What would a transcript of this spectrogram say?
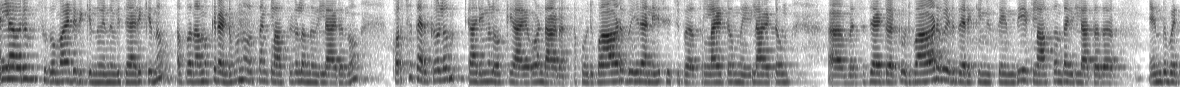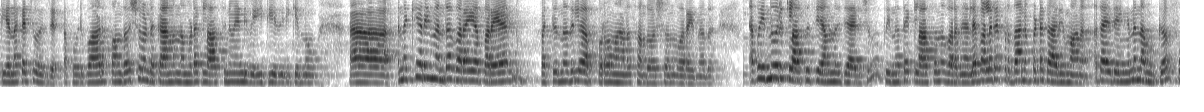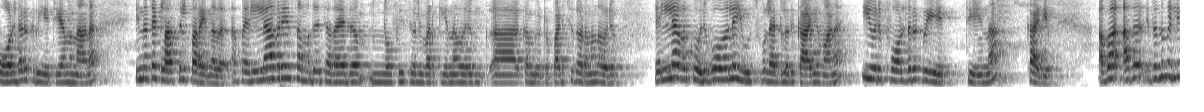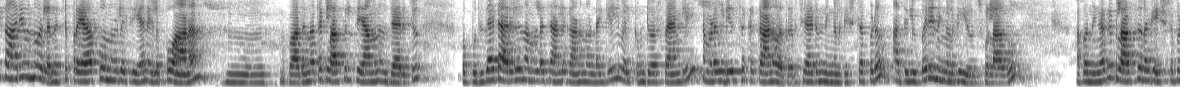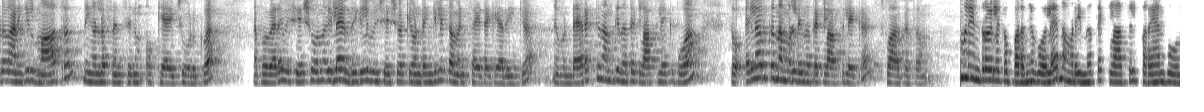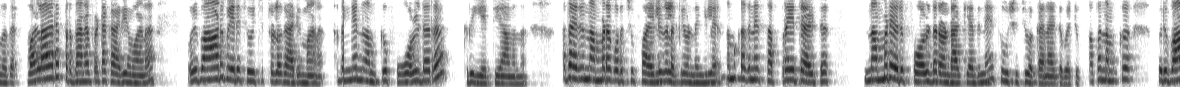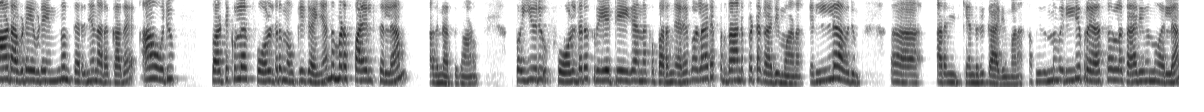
എല്ലാവരും സുഖമായിട്ടിരിക്കുന്നു എന്ന് വിചാരിക്കുന്നു. അപ്പോൾ നമുക്ക് രണ്ട് മൂന്ന് ദിവസം ക്ലാസ്സുകളൊന്നും ഇല്ലായിരുന്നു. കുറച്ച് തിരക്കുകളും കാര്യങ്ങളും ഒക്കെ ആയതുകൊണ്ടാണ്. അപ്പോൾ ഒരുപാട് പേര് അന്വേഷിച്ച്. പേഴ്സണലായിട്ടും മെയിലായിട്ടും മെസ്സേജായിട്ടും ഒക്കെ ഒരുപാട് പേര് തിരക്കി. മിസ് എന്ത് ക്ലാസ് എന്താ ഇല്ലാത്തത്? എന്ത് പറ്റിയെന്നൊക്കെ ചോദിച്ചു. അപ്പോൾ ഒരുപാട് സന്തോഷമുണ്ട്. കാരണം നമ്മുടെ ക്ലാസ്സിന് വേണ്ടി വെയിറ്റ് ചെയ്തിരിക്കുന്നു. എന്നൊക്കെ അറിയുമ്പോൾ എന്താ പറയുക പറയാൻ പറ്റുന്നതിലും അപ്പുറമാണ് സന്തോഷം എന്ന് പറയുന്നത്. അപ്പോൾ ഇന്നൊരു ക്ലാസ് ചെയ്യാമെന്ന് വിചാരിച്ചു. അപ്പോൾ ഇന്നത്തെ ക്ലാസ് എന്ന് പറഞ്ഞാൽ വളരെ പ്രധാനപ്പെട്ട കാര്യമാണ്. അതായത് എങ്ങനെ നമുക്ക് ഫോൾഡർ ക്രിയേറ്റ് ചെയ്യാമെന്നാണ് ഇന്നത്തെ ക്ലാസ്സിൽ പറയുന്നത്. അപ്പോൾ എല്ലാവരെയും സംബന്ധിച്ച് അതായത് ഓഫീസുകളിൽ വർക്ക് ചെയ്യുന്നവരും കമ്പ്യൂട്ടർ പഠിച്ചു തുടങ്ങുന്നവരും എല്ലാവർക്കും ഒരുപോലെ യൂസ്ഫുൾ ആയിട്ടുള്ള ഒരു കാര്യമാണ് ഈ ഒരു ഫോൾഡർ ക്രിയേറ്റ് ചെയ്യുന്ന കാര്യം. അപ്പോൾ അത് ഇതൊന്നും വലിയ കാര്യമൊന്നുമല്ല. എന്ന് വെച്ചാൽ പ്രയാസമൊന്നുമില്ല. ചെയ്യാൻ എളുപ്പമാണ്. അപ്പോൾ അത് ക്ലാസ്സിൽ ചെയ്യാമെന്ന് വിചാരിച്ചു. അപ്പോൾ പുതിയതായിട്ട് ആരെങ്കിലും നമ്മളെ ചാനൽ കാണുന്നുണ്ടെങ്കിൽ വെൽക്കം ടു അവർ ഫാമിലി നമ്മുടെ വീഡിയോസൊക്കെ കാണുക. തീർച്ചയായിട്ടും നിങ്ങൾക്ക് ഇഷ്ടപ്പെടും. അതിലുപരി നിങ്ങൾക്ക് യൂസ്ഫുൾ ആകും. അപ്പോൾ നിങ്ങൾക്ക് ക്ലാസ്സുകളൊക്കെ ഇഷ്ടപ്പെടുകയാണെങ്കിൽ മാത്രം നിങ്ങളുടെ ഫ്രണ്ട്സിനും ഒക്കെ അയച്ചു കൊടുക്കുക. അപ്പോൾ വേറെ വിശേഷമൊന്നുമില്ല. എന്തെങ്കിലും വിശേഷമൊക്കെ ഉണ്ടെങ്കിൽ കമൻസ് ആയിട്ടൊക്കെ അറിയിക്കുക. അപ്പം ഡയറക്റ്റ് നമുക്ക് ഇന്നത്തെ ക്ലാസ്സിലേക്ക് പോകാം സോ എല്ലാവർക്കും നമ്മളുടെ ഇന്നത്തെ ക്ലാസ്സിലേക്ക് സ്വാഗതം. നമ്മൾ ഇൻട്രോയിലൊക്കെ പറഞ്ഞ പോലെ നമ്മുടെ ഇന്നത്തെ ക്ലാസ്സിൽ പറയാൻ പോകുന്നത് വളരെ പ്രധാനപ്പെട്ട കാര്യമാണ്. ഒരുപാട് പേര് ചോദിച്ചിട്ടുള്ള കാര്യമാണ്. അതെങ്ങനെ നമുക്ക് ഫോൾഡർ ക്രിയേറ്റ് ചെയ്യാമെന്ന്. അതായത് നമ്മുടെ കുറച്ച് ഫയലുകളൊക്കെ ഉണ്ടെങ്കിൽ നമുക്ക് അതിനെ സെപ്പറേറ്റ് ആയിട്ട് നമ്മുടെ ഒരു ഫോൾഡർ ഉണ്ടാക്കി അതിനെ സൂക്ഷിച്ചു വെക്കാനായിട്ട് പറ്റും. അപ്പൊ നമുക്ക് ഒരുപാട് അവിടെ ഇവിടെ എങ്ങും തെരഞ്ഞു നടക്കാതെ ആ ഒരു പർട്ടിക്കുലർ ഫോൾഡർ നോക്കി കഴിഞ്ഞാൽ നമ്മുടെ ഫയൽസ് എല്ലാം അതിനകത്ത് കാണും. അപ്പൊ ഈ ഒരു ഫോൾഡർ ക്രിയേറ്റ് ചെയ്യുക എന്നൊക്കെ പറഞ്ഞാൽ വളരെ പ്രധാനപ്പെട്ട കാര്യമാണ്. എല്ലാവരും അറിഞ്ഞിരിക്കേണ്ട ഒരു കാര്യമാണ്. അപ്പൊ ഇതൊന്നും വലിയ പ്രയാസമുള്ള കാര്യമൊന്നുമല്ല.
